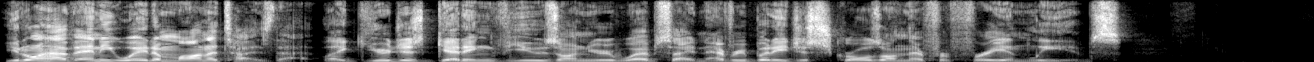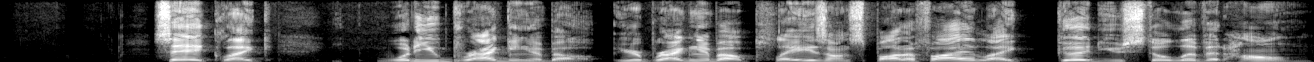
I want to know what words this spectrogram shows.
You don't have any way to monetize that. Like you're just getting views on your website and everybody just scrolls on there for free and leaves. Sick. Like, what are you bragging about? You're bragging about plays on Spotify? Like, good, you still live at home.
